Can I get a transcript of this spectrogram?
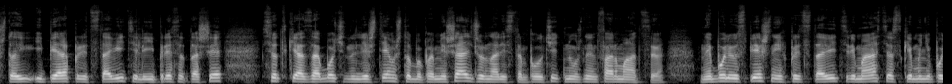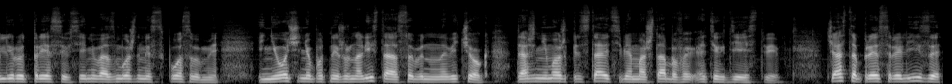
что и пиар-представители, и пресс-атташе все-таки озабочены лишь тем, чтобы помешать журналистам получить нужную информацию. Наиболее успешные их представители мастерски манипулируют прессой всеми возможными способами, и не очень опытный журналист, а особенно новичок, даже не может представить себе масштабов этих действий. Часто пресс-релизы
